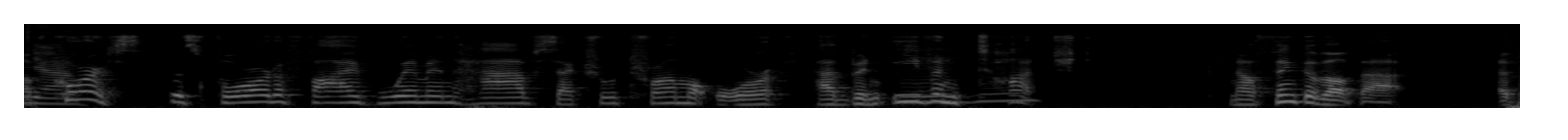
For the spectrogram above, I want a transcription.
Of Yeah. course, because four out of five women have sexual trauma or have been even Mm-hmm. touched. Now, think about that. If,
